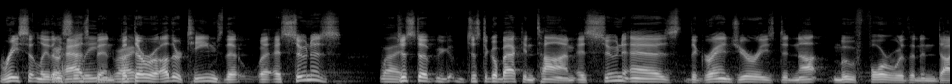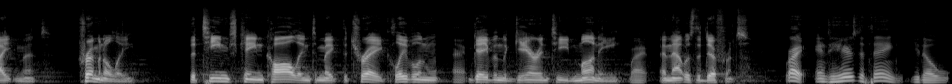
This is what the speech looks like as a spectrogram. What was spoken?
Recently, there Recently, has been, right? but there were other teams that, as soon as right. just to just to go back in time, as soon as the grand juries did not move forward with an indictment criminally, the teams came calling to make the trade. Cleveland Right. gave them the guaranteed money, Right. and that was the difference. Right. And here's the thing, you know,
